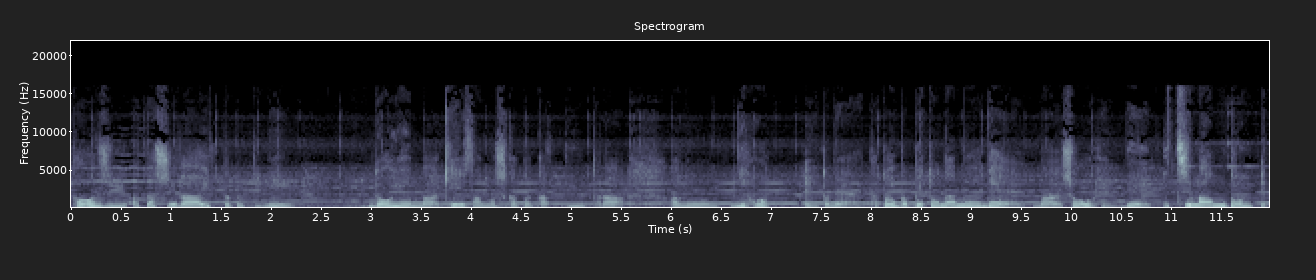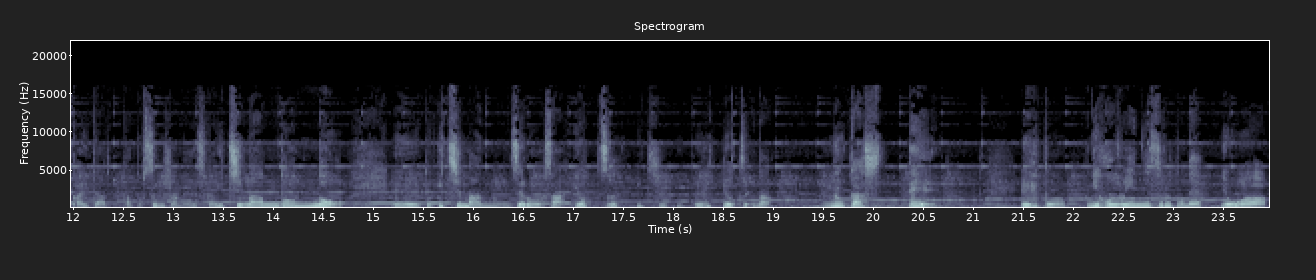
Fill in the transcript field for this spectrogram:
当時私が行った時にどういう、まあ、計算の仕方かって言ったらあの日本えっ、ー、とね、例えばベトナムで、まあ商品で1万ドンって書いてあったとするじゃないですか。1万ドンの、えっ、ー、と、1万0さ、4つ ?1、4つやな。抜かして、えっ、ー、と、日本円にするとね、要は、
